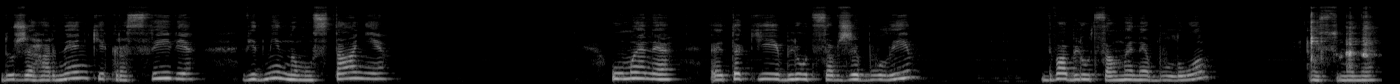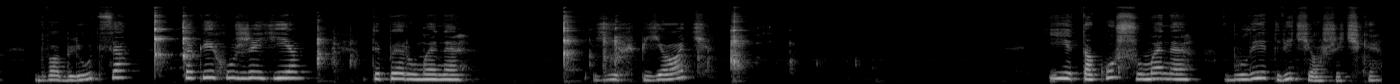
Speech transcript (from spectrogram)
дуже гарненькі, красиві, в відмінному стані. У мене е, такі блюдця вже були. Два блюдця в мене було. Ось у мене два блюдця таких уже є. Тепер у мене їх п'ять. І також у мене були дві чашечки.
